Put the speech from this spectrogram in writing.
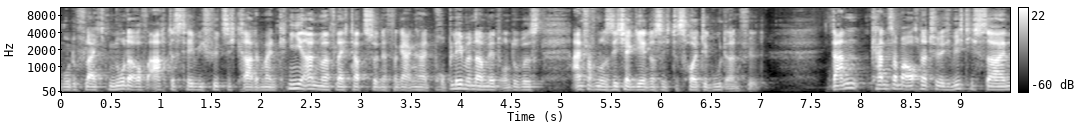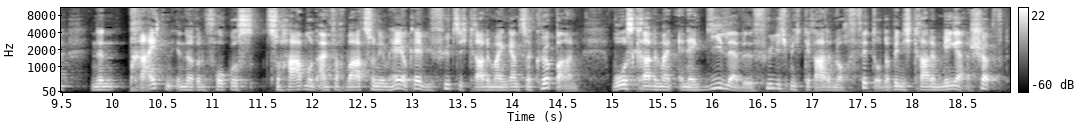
wo du vielleicht nur darauf achtest, hey, wie fühlt sich gerade mein Knie an, weil vielleicht hattest du in der Vergangenheit Probleme damit und du willst einfach nur sicher gehen, dass sich das heute gut anfühlt. Dann kann es aber auch natürlich wichtig sein, einen breiten inneren Fokus zu haben und einfach wahrzunehmen, hey, okay, wie fühlt sich gerade mein ganzer Körper an? Wo ist gerade mein Energielevel? Fühle ich mich gerade noch fit oder bin ich gerade mega erschöpft?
